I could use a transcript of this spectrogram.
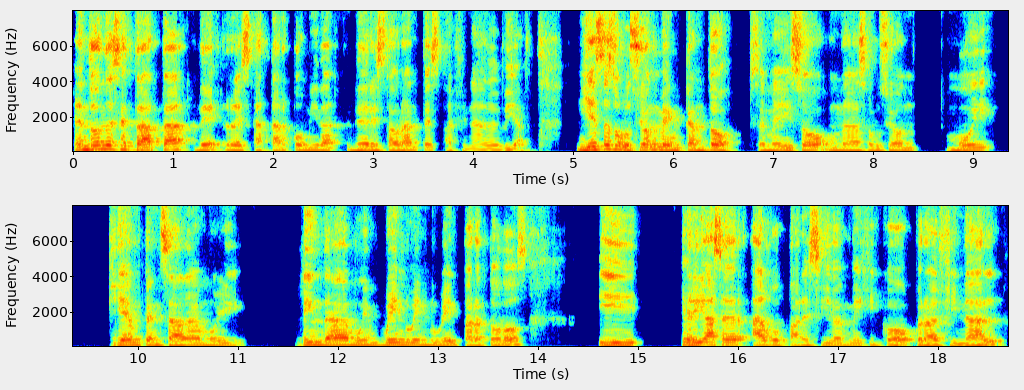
en donde se trata de rescatar comida de restaurantes al final del día. Y esa solución me encantó, se me hizo una solución muy bien pensada, muy linda, muy win-win-win para todos. Y quería hacer algo parecido en México, pero al final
